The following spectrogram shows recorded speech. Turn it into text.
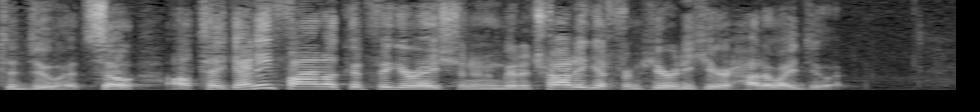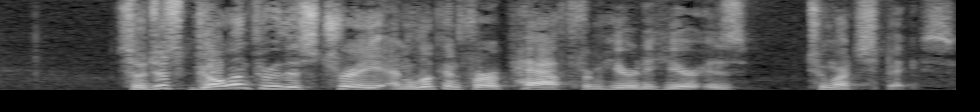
to do it? So I'll take any final configuration and I'm going to try to get from here to here. How do I do it? So just going through this tree and looking for a path from here to here is too much space.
